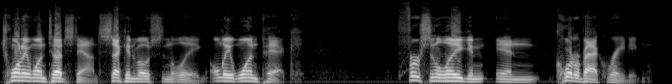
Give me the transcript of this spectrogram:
21 touchdowns, second most in the league. Only one pick first in the league in, in quarterback rating.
